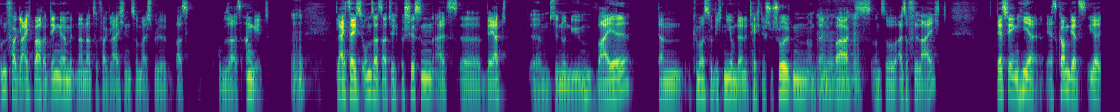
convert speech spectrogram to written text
unvergleichbare Dinge miteinander zu vergleichen, zum Beispiel was Umsatz angeht. Mhm. Gleichzeitig ist Umsatz natürlich beschissen als äh, Wertsynonym, weil dann kümmerst du dich nie um deine technischen Schulden und deine Mhm. Bugs und so. Also vielleicht. Deswegen hier, es kommt jetzt, ihr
